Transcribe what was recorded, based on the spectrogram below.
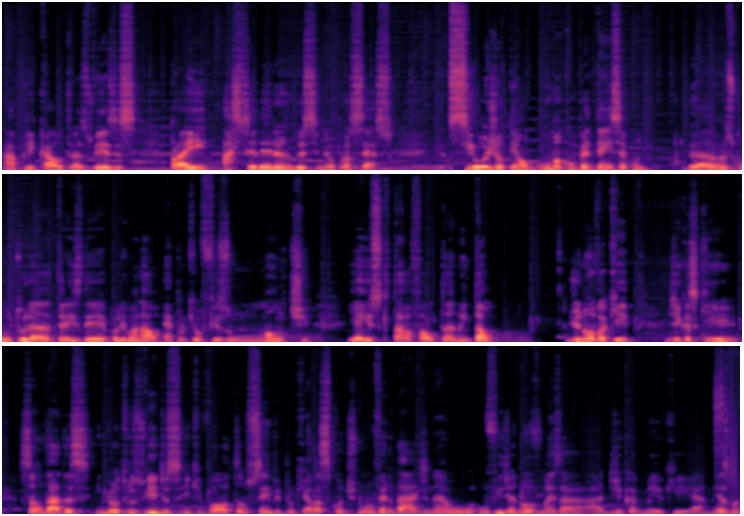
aplicar outras vezes para ir acelerando esse meu processo. Se hoje eu tenho alguma competência com uh, escultura 3D poligonal é porque eu fiz um monte e é isso que estava faltando. Então, de novo aqui, dicas que são dadas em outros vídeos e que voltam sempre porque elas continuam verdade, né? O, o vídeo é novo, mas a, a, dica meio que é a mesma.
